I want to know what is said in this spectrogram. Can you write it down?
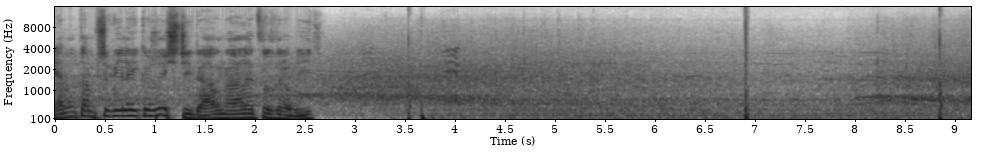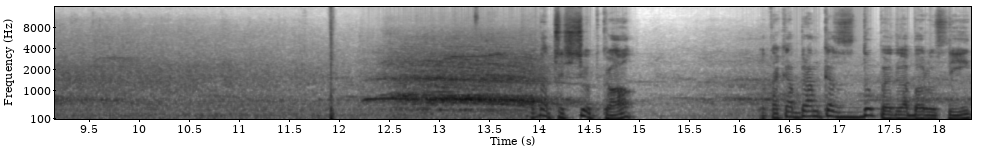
Ja bym tam przywilej korzyści dał, no ale co zrobić? Chyba czyściutko. To taka bramka z dupy dla Borussii.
